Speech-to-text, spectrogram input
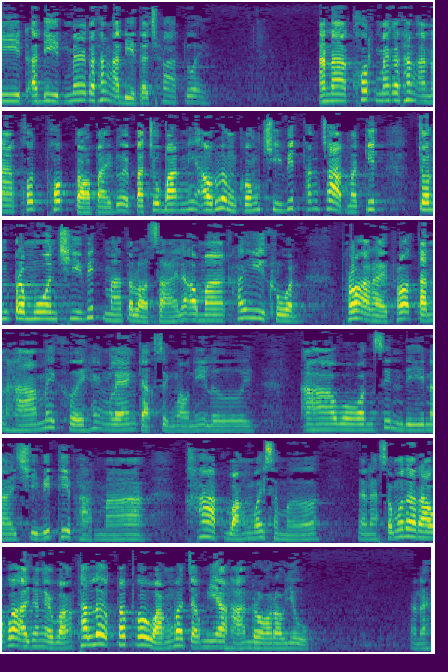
ดีต อดีตแม้กระทั่งอดีตชาติด้วย อนาคตแม้กระทั่งอนาคตพบต่อไปด้วย ปัจจุบันนี้เอาเรื่องของชีวิตทั้งชาติมาคิด จนประมวลชีวิตมาตลอดสายแล้วเอามาใคร่ครวญเพราะอะไรเพราะตัณหาไม่เคยแห้งแล้งจากสิ่งเหล่านี้เลย อาวรสิ้นดีในชีวิตที่ผ่านมา คาดหวังไว้เสมอนะสมมติว่าเราก็อายังไงหวัง ถ้าเลิกปั๊บก็หวังว่าจะมีอาหารรอเราอยู่นะ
